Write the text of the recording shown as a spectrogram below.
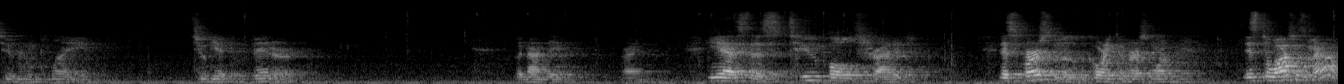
to complain, to get bitter. But not David, right? He has this two-fold strategy. His first move, according to verse 1, is to watch his mouth.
